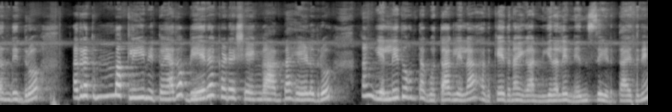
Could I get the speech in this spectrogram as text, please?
ತಂದಿದ್ದರು ಆದರೆ ತುಂಬ ಕ್ಲೀನ್ ಇತ್ತು. ಯಾವುದೋ ಬೇರೆ ಕಡೆ ಶೇಂಗಾ ಅಂತ ಹೇಳಿದ್ರು. ನಂಗೆ ಎಲ್ಲಿದು ಅಂತ ಗೊತ್ತಾಗಲಿಲ್ಲ. ಅದಕ್ಕೆ ಇದನ್ನು ಈಗ ನೀರಲ್ಲಿ ನೆನೆಸಿ ಇಡ್ತಾ ಇದ್ದೀನಿ.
